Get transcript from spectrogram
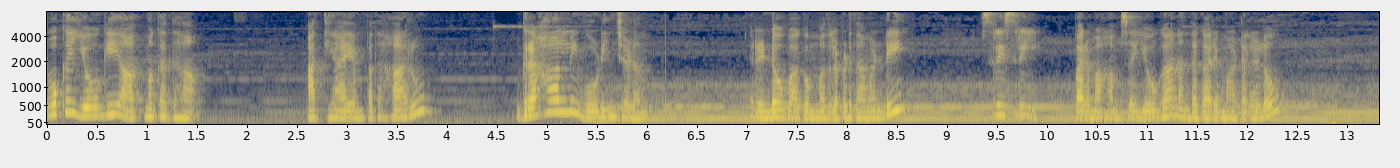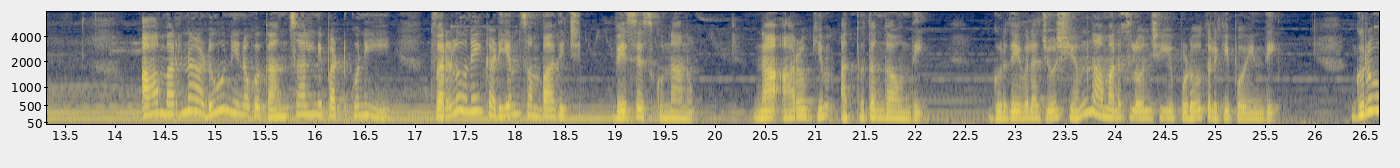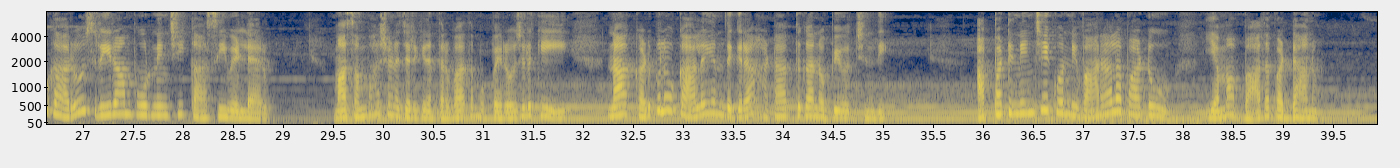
ఒక యోగి ఆత్మకథ. అధ్యాయం పదహారు. గ్రహాల్ని ఓడించడం. రెండవ భాగం మొదలు పెడదామండి. శ్రీశ్రీ పరమహంస యోగానంద గారి మాటలలో. ఆ మర్నాడు నేను ఒక కంచాల్ని పట్టుకుని త్వరలోనే కడియం సంపాదించి వేసేసుకున్నాను. నా ఆరోగ్యం అద్భుతంగా ఉంది. గురుదేవుల జోష్యం నా మనసులోంచి ఎప్పుడో తొలగిపోయింది. గురువుగారు శ్రీరాంపూర్ నుంచి కాశీ వెళ్ళారు మా సంభాషణ జరిగిన తర్వాత ముప్పై రోజులకి నా కడుపులో కాలేయం దగ్గర హఠాత్తుగా నొప్పి వచ్చింది. అప్పటి నుంచి కొన్ని వారాల పాటు యమ బాధపడ్డాను.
